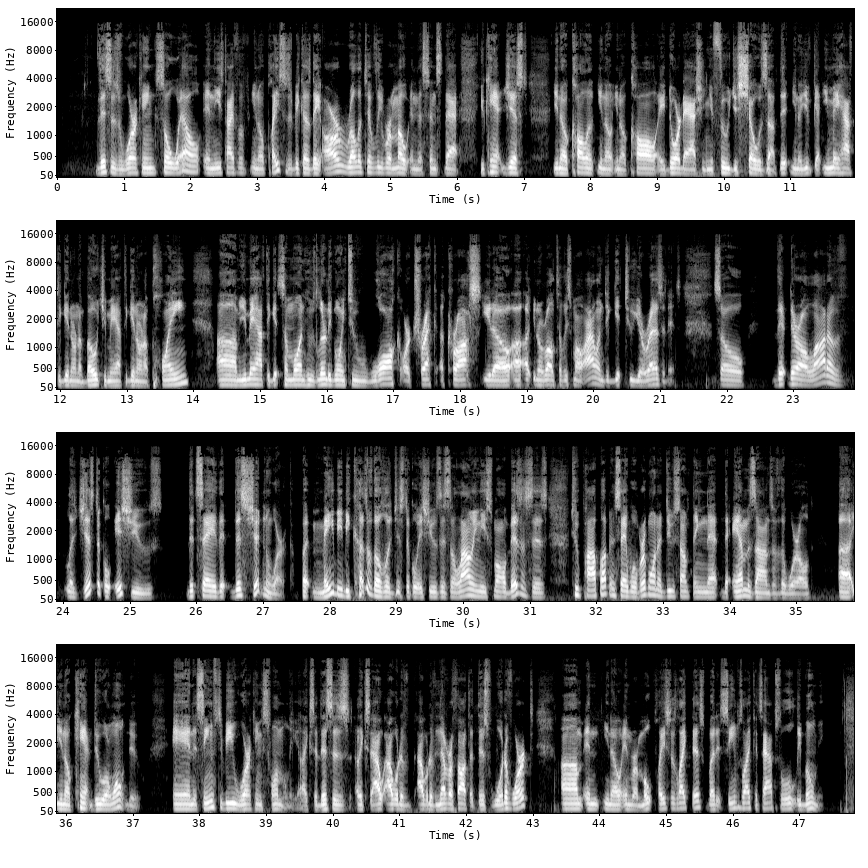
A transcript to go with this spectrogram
this is working so well in these type of you know places because they are relatively remote in the sense that you can't just you know call it you know you know call a DoorDash and your food just shows up. That you know you've got you may have to get on a boat, you may have to get on a plane, um, you may have to get someone who's literally going to walk or trek across you know a, you know relatively small island to get to your residence. So there there are a lot of logistical issues that say that this shouldn't work. But maybe because of those logistical issues, it's allowing these small businesses to pop up and say, well, we're going to do something that the Amazons of the world, uh, you know, can't do or won't do. And it seems to be working swimmingly. Like I said, this is like I, said, I, I would have I would have never thought that this would have worked um, in you know in remote places like this, but it seems like it's absolutely booming.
